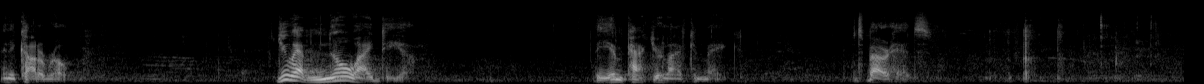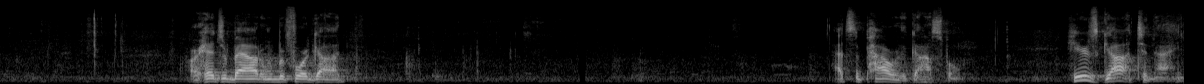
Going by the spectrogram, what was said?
and he caught a rope. You have no idea the impact your life can make. Let's bow our heads. Our heads are bowed and we're before God. That's the power of the gospel. Here's God tonight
